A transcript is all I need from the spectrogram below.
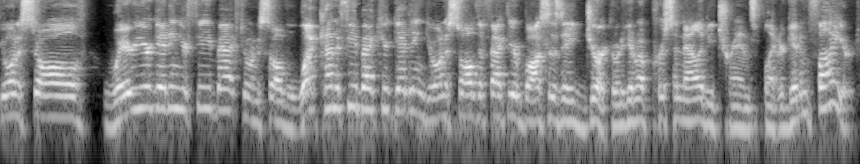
you want to solve where you're getting your feedback? Do you want to solve what kind of feedback you're getting? Do you want to solve the fact that your boss is a jerk? Do you want to get him a personality transplant or get him fired?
